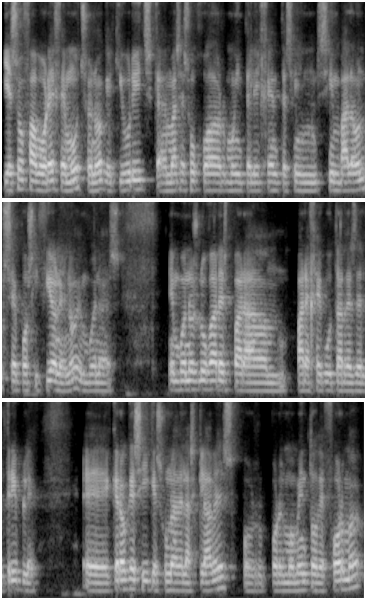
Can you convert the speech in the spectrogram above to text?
y eso favorece mucho ¿no? que Kuric, que además es un jugador muy inteligente sin, sin balón, se posicione ¿no? en, buenas, en buenos lugares para, para ejecutar desde el triple. Eh, creo que sí, que es una de las claves por, por el momento de forma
